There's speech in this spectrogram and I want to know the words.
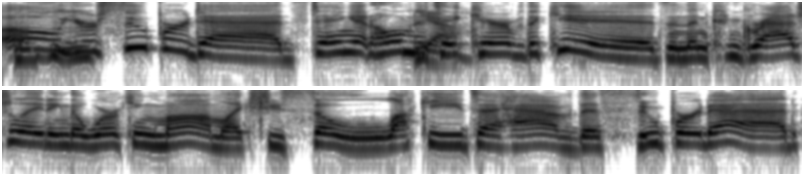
oh, you're super dad, staying at home to Yeah. take care of the kids, and then congratulating the working mom like she's so lucky to have this super dad,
